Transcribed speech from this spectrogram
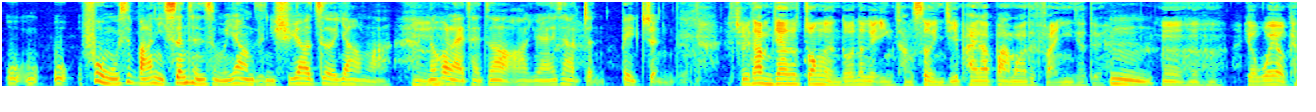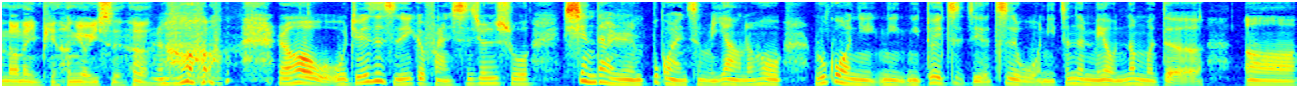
我我我父母是把你生成什么样子，你需要这样吗？”嗯，然后后来才知道啊，原来是他整被整的。所以他们家都装了很多那个隐藏摄影机，拍他爸妈的反应，就对。嗯，嗯哼哼，有我也有看到那影片，很有意思。哼，然后然后我我觉得这只是一个反思，就是说现代人不管怎么样，然后如果你你你对自己的自我，你真的没有那么的呃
